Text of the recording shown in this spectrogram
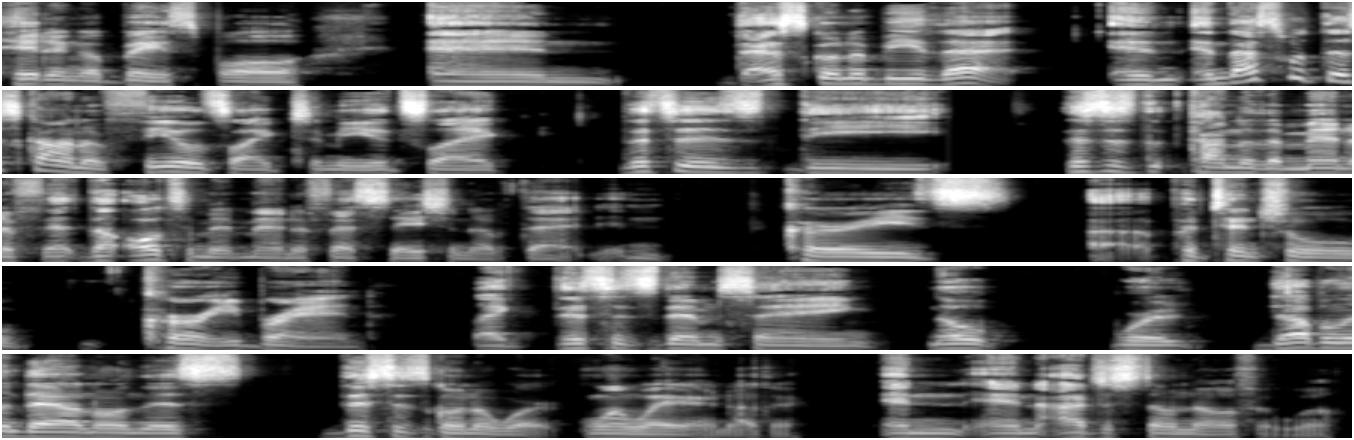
hitting a baseball, and that's gonna be that. And and that's what this kind of feels like to me. It's like this is the this is the, kind of the manifest the ultimate manifestation of that in Curry's uh, potential Curry brand. Like this is them saying, nope, we're doubling down on this. This is going to work one way or another. And and I just don't know if it will.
